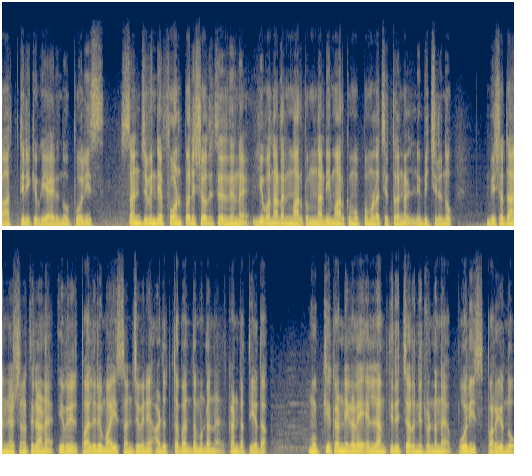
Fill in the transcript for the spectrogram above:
കാത്തിരിക്കുകയായിരുന്നു പോലീസ്. സഞ്ജുവിന്റെ ഫോൺ പരിശോധിച്ചതിൽ നിന്ന് യുവനടന്മാർക്കും നടിമാർക്കുമൊപ്പമുള്ള ചിത്രങ്ങൾ ലഭിച്ചിരുന്നു. വിശദാന്വേഷണത്തിലാണ് ഇവരിൽ പലരുമായി സഞ്ജുവിന് അടുത്ത ബന്ധമുണ്ടെന്ന് കണ്ടെത്തിയത്. മുഖ്യ കണ്ണികളെ എല്ലാം തിരിച്ചറിഞ്ഞിട്ടുണ്ടെന്ന് പോലീസ് പറയുന്നു.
